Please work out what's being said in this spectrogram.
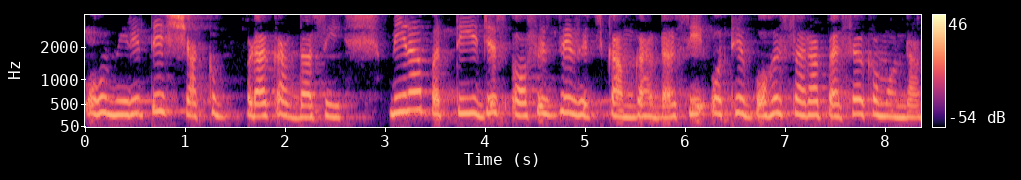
ਉਹ ਮੇਰੇ 'ਤੇ ਸ਼ੱਕ ਬੜਾ ਕਰਦਾ ਸੀ। ਮੇਰਾ ਪਤੀ ਜਿਸ ਆਫਿਸ ਦੇ ਵਿੱਚ ਕੰਮ ਕਰਦਾ ਸੀ, ਉੱਥੇ ਬਹੁਤ ਸਾਰਾ ਪੈਸਾ ਕਮਾਉਂਦਾ।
